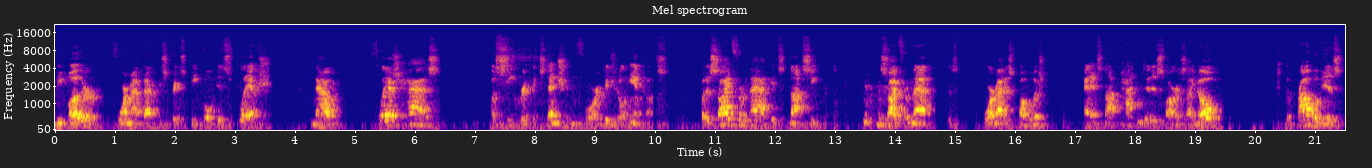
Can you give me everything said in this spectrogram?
The other format that restricts people is Flash. Now, Flash has a secret extension for digital handcuffs. But aside from that, it's not secret. Aside from that, this format is published and it's not patented as far as I know. The problem is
